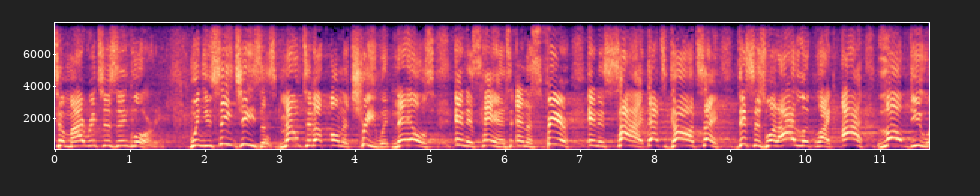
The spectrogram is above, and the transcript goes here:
to my riches and glory. When you see Jesus mounted up on a tree with nails in his hands and a spear in his side, that's God saying, This is what I look like. I loved you.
